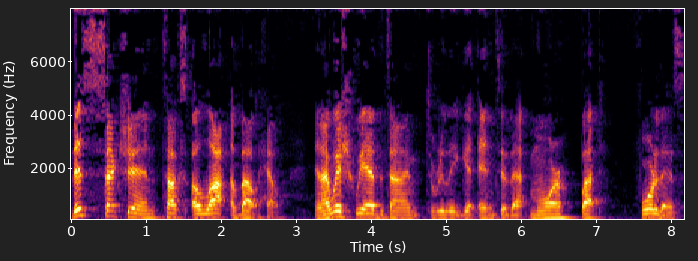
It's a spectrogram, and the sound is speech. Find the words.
this section talks a lot about hell. And I wish we had the time to really get into that more. But for this,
